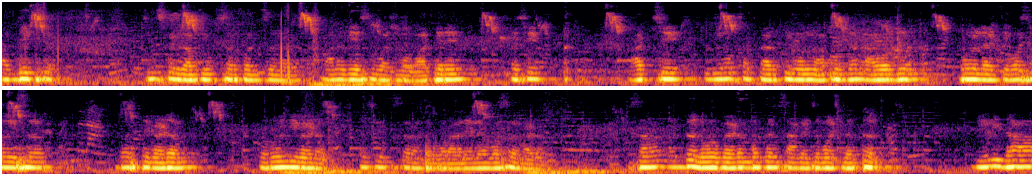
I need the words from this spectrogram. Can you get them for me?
अध्यक्ष सरपंच माननीय सुभाषभाऊ मातेरे तसेच आजचे निरोप सत्कारती म्हणून आपण ज्यांना आवर्जून बोलले आहे तेव्हा सर बस्ते मॅडम रोहिणी मॅडम तसेच सरांबरोबर आलेल्या वसर मॅडम. सरांबद्दल व मॅडमबद्दल सांगायचं म्हटलं तर गेली दहा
